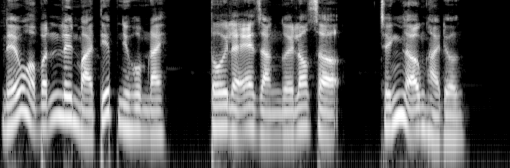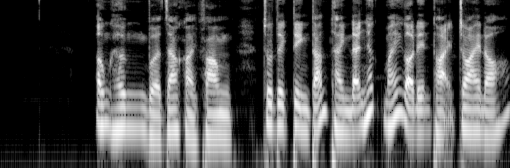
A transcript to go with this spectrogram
Nếu họ vẫn lên bài tiếp như hôm nay, tôi lại e rằng người lo sợ chính là ông Hải Đường. Ông Hưng vừa ra khỏi phòng, Chủ tịch tỉnh Tám Thành đã nhấc máy gọi điện thoại cho ai đó.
